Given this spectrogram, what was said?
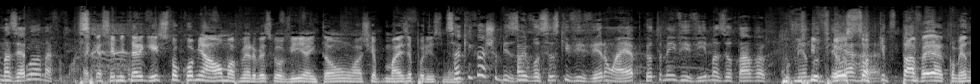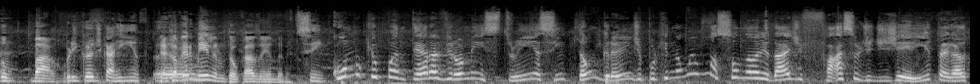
Mas é a mais famosa. É que a Cemetery Gates tocou minha alma a primeira vez que eu via, então acho que é mais é por isso. Né? Sabe o que que eu acho bizarro? E vocês que viveram a época, eu também vivi, mas eu tava comendo Viveu terra, só que tu tava é, comendo barro. brincando de carrinho. Terra Ah, vermelha no teu caso ainda, né? Sim. Como que o Pantera virou mainstream assim tão grande? Porque não é uma sonoridade fácil de digerir, tá ligado?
